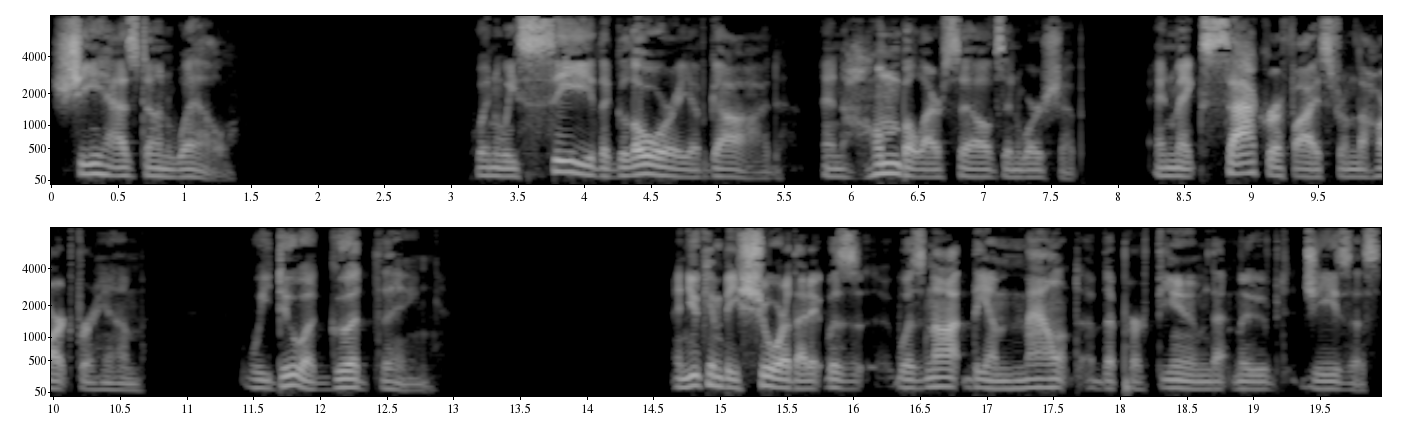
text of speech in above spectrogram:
She has done well when we see the glory of God and humble ourselves in worship and make sacrifice from the heart for Him, we do a good thing. And you can be sure that it was was not the amount of the perfume that moved Jesus,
